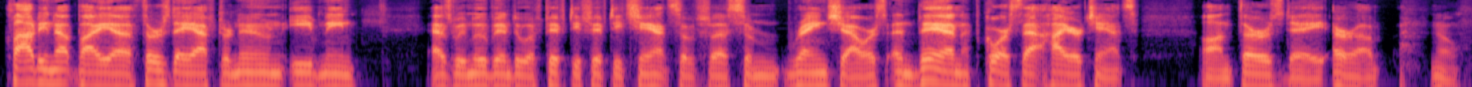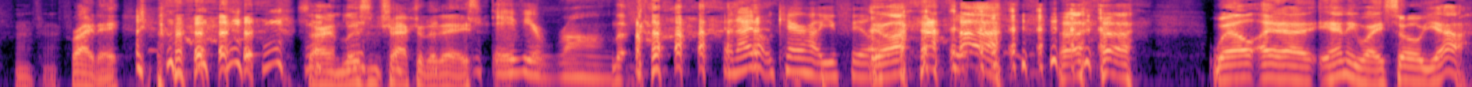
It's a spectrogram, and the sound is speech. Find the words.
clouding up by uh, Thursday afternoon, evening as we move into a 50 50 chance of uh, some rain showers. And then, of course, that higher chance on Thursday or, uh, no, Friday. Sorry, I'm losing track of the days. Dave, you're wrong. and I don't care how you feel. well, uh, anyway, so yeah,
